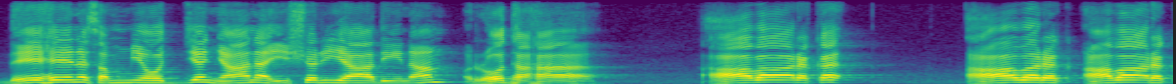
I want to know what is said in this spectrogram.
தேகேன சம்யோஜ்ய ஞான ஐஸ்வர்யாதீனாம் ரோதா ஆவாரக ஆவர ஆவாரக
